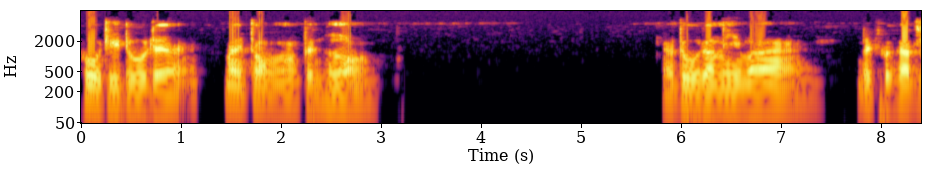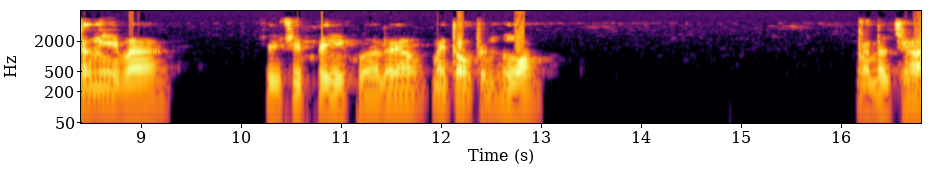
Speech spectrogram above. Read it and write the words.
ผู้ที่ดูแลไม่ต้องเป็นห่วง เราดูเรื่องนี้มาได้ฝึกหัดเรื่องนี้มาสี่สิบปีกว่าแล้ว ไม่ต้องเป็นห่วงมันไม่ใช่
